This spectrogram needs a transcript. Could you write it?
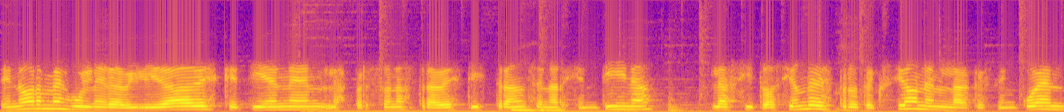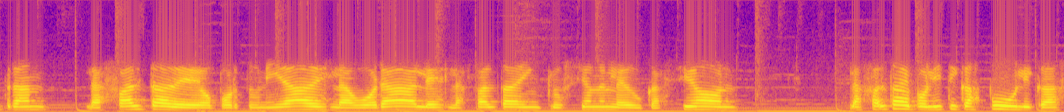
enormes vulnerabilidades que tienen las personas travestis trans en Argentina, la situación de desprotección en la que se encuentran, la falta de oportunidades laborales, la falta de inclusión en la educación, la falta de políticas públicas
